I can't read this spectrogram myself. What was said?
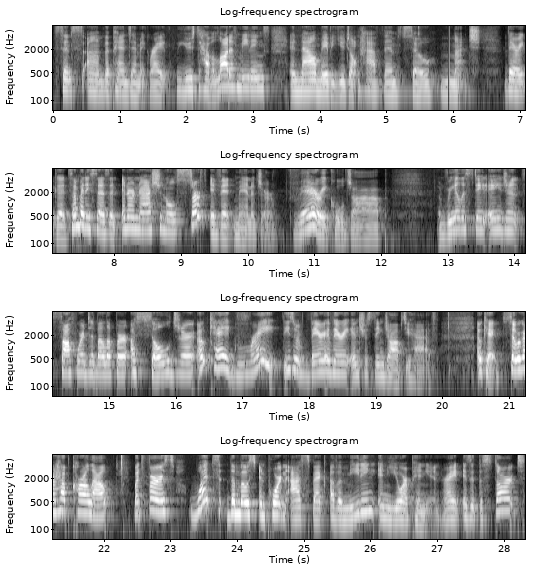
since um, the pandemic, right? You used to have a lot of meetings, and now maybe you don't have them so much. Very good. Somebody says an international surf event manager. Very cool job. A real estate agent, software developer, a soldier. Okay, great. These are very, very interesting jobs you have. Okay, so we're gonna help Carl out. But first, what's the most important aspect of a meeting in your opinion, right? Is it the start?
